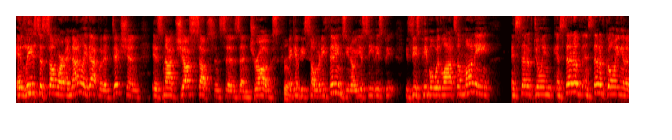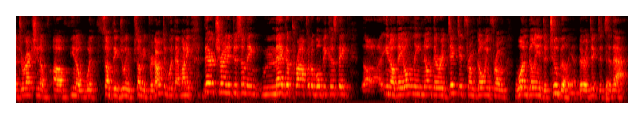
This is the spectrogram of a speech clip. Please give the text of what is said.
It leads to somewhere and not only that but addiction is not just substances and drugs. True. it can be so many things. You know you see these pe- you see these people with lots of money instead of doing instead of instead of going in a direction of of you know with something doing something productive with that money they're trying to do something mega profitable because they uh, you know they only know they're addicted from going from 1 billion to 2 billion. They're addicted yeah. to that.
